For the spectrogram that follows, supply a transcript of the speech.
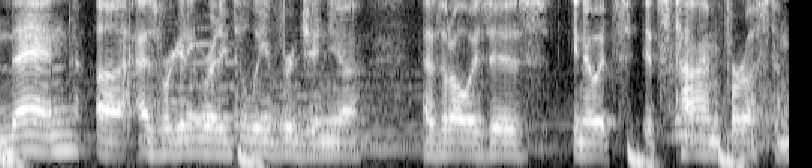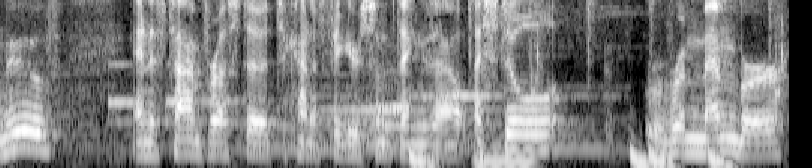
And then, uh, as we're getting ready to leave Virginia, as it always is, you know, it's it's time for us to move, and it's time for us to to kind of figure some things out. I still remember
